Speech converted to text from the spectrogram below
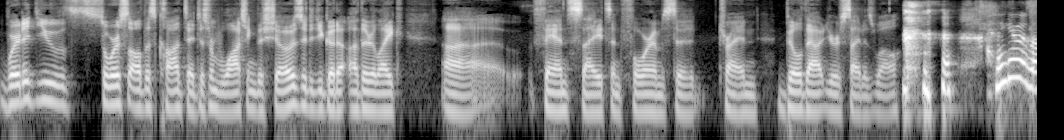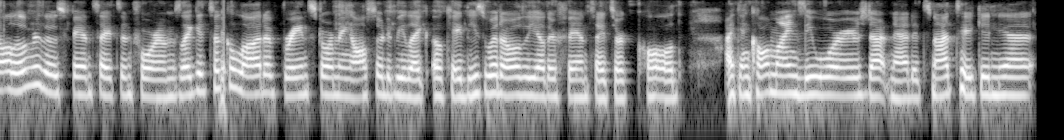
Where did you source all this content? Just from watching the shows, or did you go to other like uh, fan sites and forums to try and build out your site as well? I think it was all over those fan sites and forums. Like it took a lot of brainstorming also to be like, okay, these what all the other fan sites are called. I can call mine zwarriors.net. It's not taken yet.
